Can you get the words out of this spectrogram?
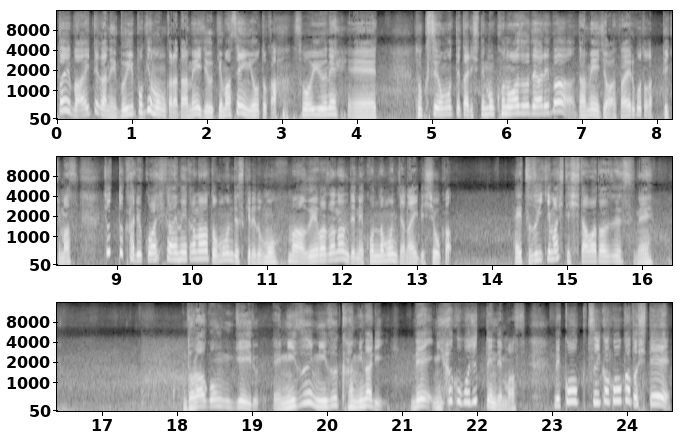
例えば相手がね、V ポケモンからダメージ受けませんよとか、そういうね、えー、特性を持ってたりしても、この技であればダメージを与えることができます。ちょっと火力は控えめかなと思うんですけれども、まあ上技なんでね、こんなもんじゃないでしょうか。えー、続きまして下技ですね。ドラゴンゲイル、え、水、水、雷、で、250点出ます。で、こう、追加効果として、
